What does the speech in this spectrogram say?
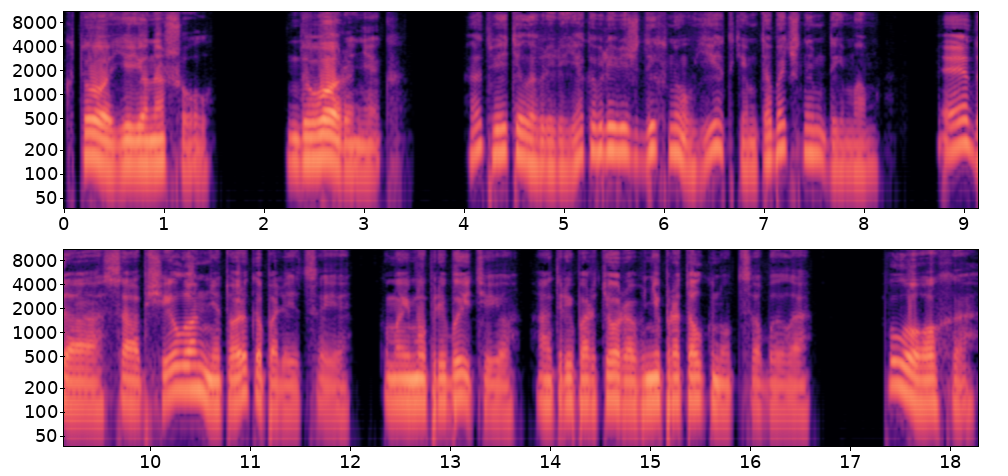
Кто ее нашел? Дворник. Ответил Аврелий Яковлевич, дыхнул едким табачным дымом. И да, сообщил он не только полиции. К моему прибытию от репортеров не протолкнуться было. Плохо.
